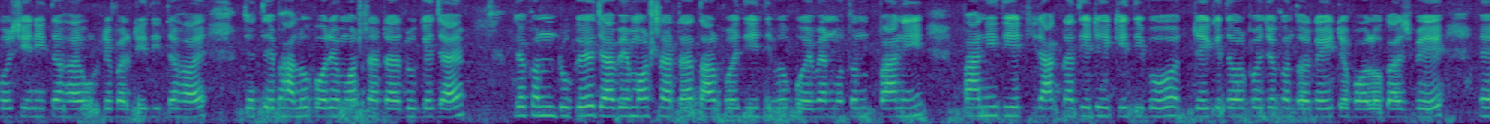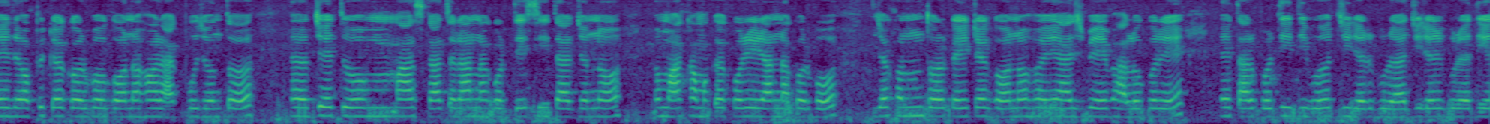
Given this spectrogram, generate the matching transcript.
কষিয়ে নিতে হয় উল্টে পাল্টে দিতে হয় যাতে ভালো করে মশলাটা ঢুকে যায়। যখন ঢুকে যাবে মশলাটা তারপরে দিয়ে দিব পরিমাণ মতন পানি। পানি দিয়ে ঢাকনা দিয়ে ঢেকে দিব ঢেকে দেওয়ার পর যখন তরকারিটা বলক আসবে অপেক্ষা করব ঘন হওয়ার আগ পর্যন্ত। যেহেতু মাছ কাঁচা রান্না করতেছি তার জন্য মাখা মাখা করে রান্না করব। যখন তরকারিটা ঘন হয়ে আসবে ভালো করে তারপর দিয়ে দিব জিরার গুঁড়া। জিরার গুঁড়া দিয়ে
